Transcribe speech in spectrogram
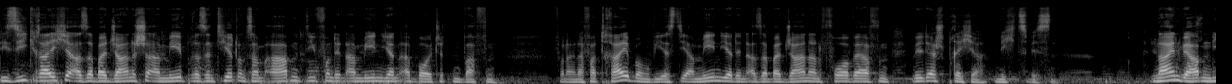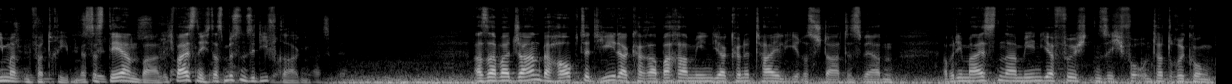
Die siegreiche aserbaidschanische Armee präsentiert uns am Abend die von den Armeniern erbeuteten Waffen. Von einer Vertreibung, wie es die Armenier den Aserbaidschanern vorwerfen, will der Sprecher nichts wissen. Nein, wir haben niemanden vertrieben. Es ist deren Wahl. Ich weiß nicht, das müssen Sie die fragen. Aserbaidschan behauptet, jeder Karabach-Armenier könne Teil ihres Staates werden. Aber die meisten Armenier fürchten sich vor Unterdrückung.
